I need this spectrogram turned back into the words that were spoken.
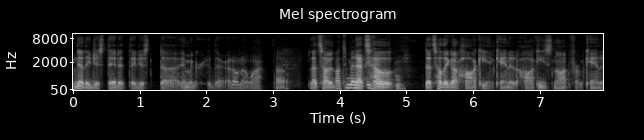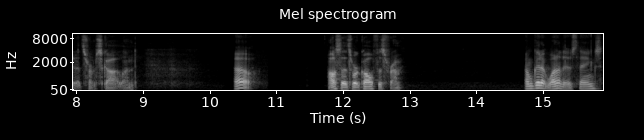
No, they just did it. They just uh, immigrated there. I don't know why. Oh. That's how. Not too many That's people how. That's how they got hockey in Canada. Hockey's not from Canada. It's from Scotland. Oh, Also, that's where golf is from. I'm good at one of those things.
